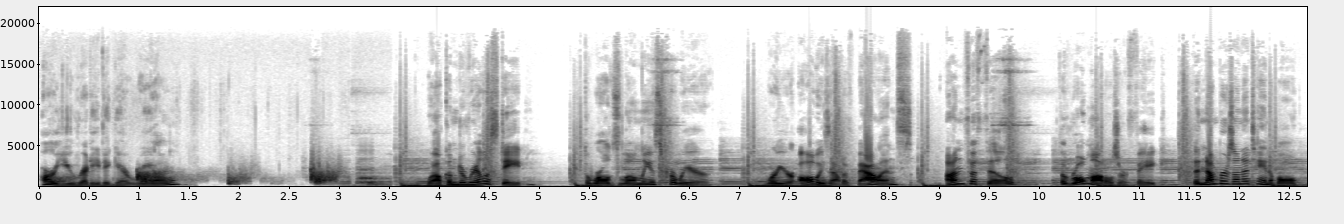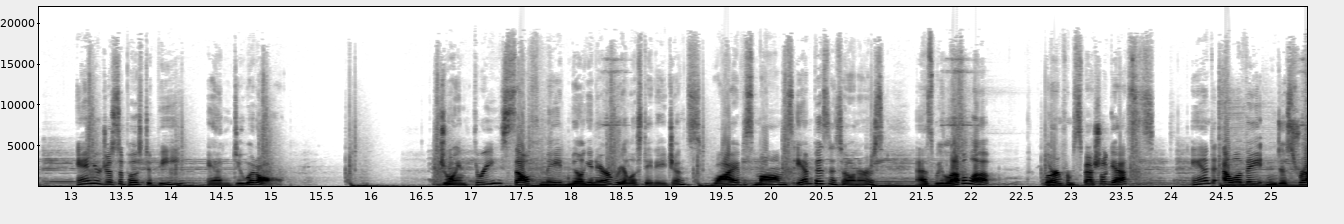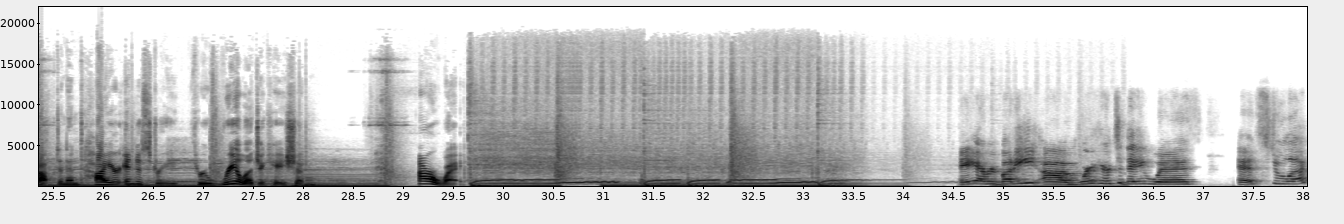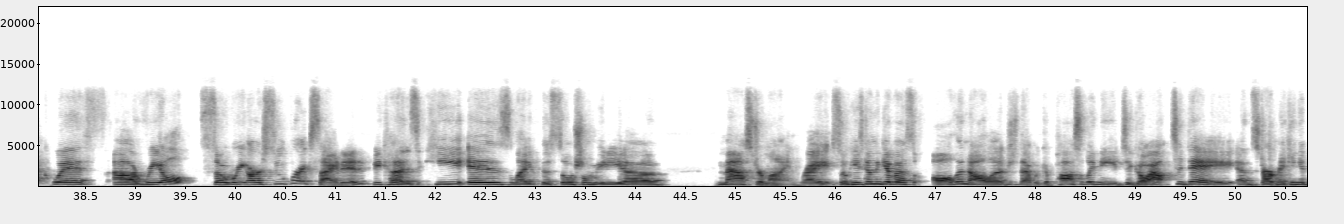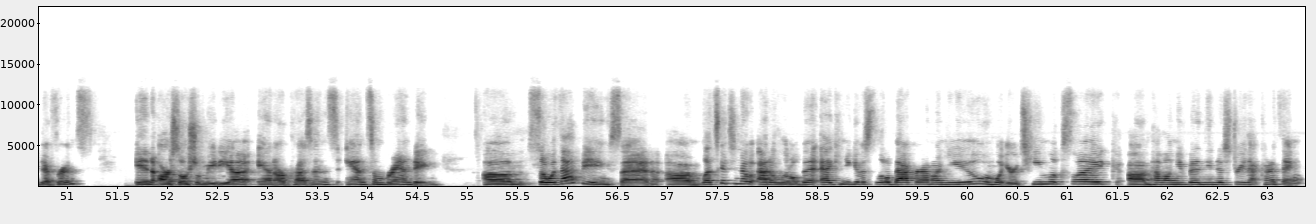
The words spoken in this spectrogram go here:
Are you ready to get real? Welcome to real estate, the world's loneliest career, where you're always out of balance, unfulfilled, the role models are fake, the numbers unattainable, and you're just supposed to be and do it all. Join three self made millionaire real estate agents, wives, moms, and business owners as we level up, learn from special guests, and elevate and disrupt an entire industry through real education our way. Hey, everybody. Um, we're here today with Ed Stulak with uh, Real. So we are super excited because he is like the social media mastermind, right? So he's going to give us all the knowledge that we could possibly need to go out today and start making a difference in our social media and our presence and some branding. Um, so with that being said, um, let's get to know Ed a little bit. Ed, can you give us a little background on you and what your team looks like, um, how long you've been in the industry, that kind of thing?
